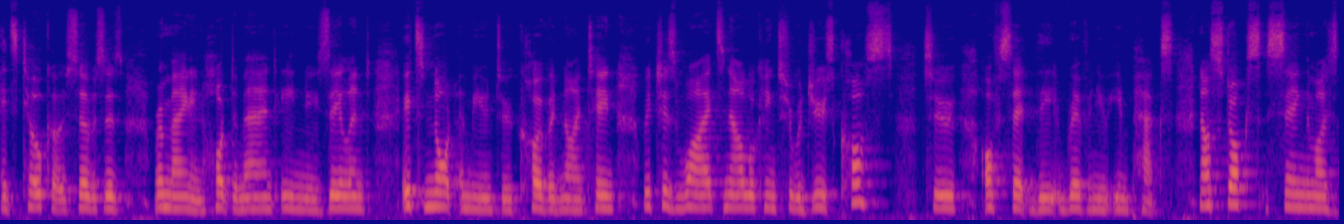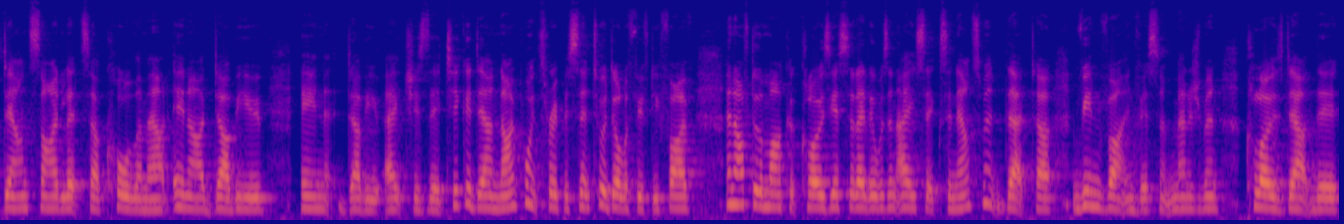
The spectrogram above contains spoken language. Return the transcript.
its telco services remain in hot demand in New Zealand. It's not immune to COVID 19, which is why it's now looking to reduce costs to offset the revenue impacts. Now, stocks seeing the most downside, let's uh, call them out. NRW, NWH is their ticker, down 9.3% to $1.55. And after the market closed yesterday, there was an ASX announcement that uh, Vinva Investment Management closed out their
